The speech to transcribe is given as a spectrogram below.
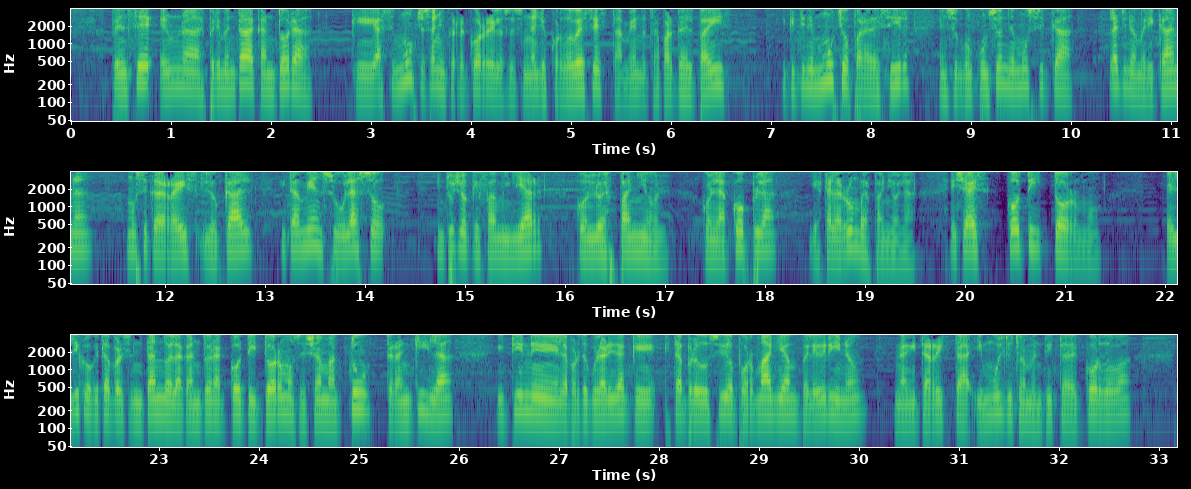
Pensé en una experimentada cantora que hace muchos años que recorre los escenarios cordobeses, también de otras partes del país, y que tiene mucho para decir en su conjunción de música latinoamericana, música de raíz local y también su lazo, intuyo que familiar, con lo español, con la copla y hasta la rumba española. Ella es Coti Tormo. El disco que está presentando la cantora Coti Tormo se llama Tú, Tranquila, y tiene la particularidad que está producido por Marian Pellegrino, una guitarrista y multiinstrumentista de Córdoba,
